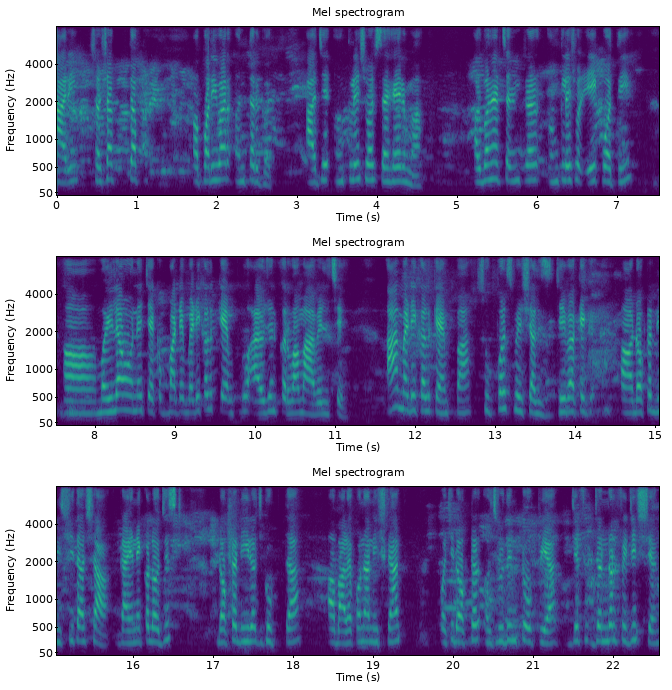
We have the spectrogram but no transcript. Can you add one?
નારી સશક્ત પરિવાર અંતર્ગત આજે અંકલેશ્વર શહેરમાં અર્બન હેલ્થ સેન્ટર અંકલેશ્વર એક વતી મહિલાઓને ચેકઅપ માટે મેડિકલ કેમ્પનું આયોજન કરવામાં આવેલ છે. આ મેડિકલ કેમ્પમાં સુપર સ્પેશિયાલિસ્ટ જેવા કે doctor Nishita Shah, gynaecologist, doctor Neeraj Gupta બાળકોના નિષ્ણાત, પછી ડૉક્ટર અઝરુદ્દીન ટોપિયા, જે જનરલ ફિઝિશિયન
